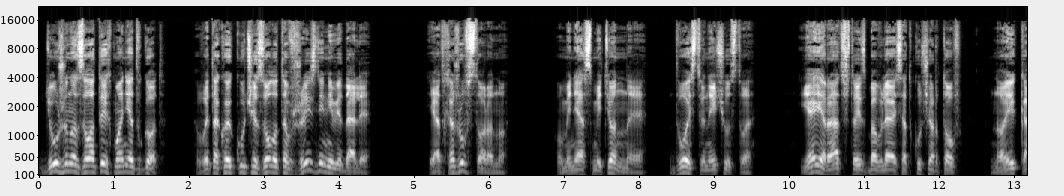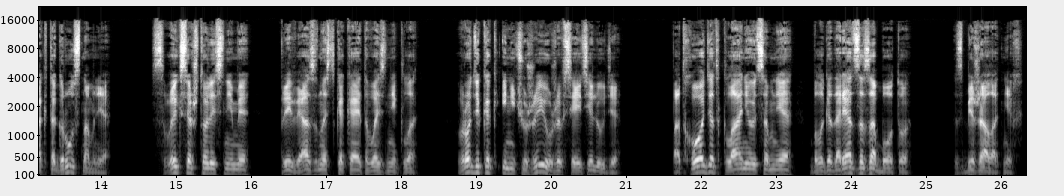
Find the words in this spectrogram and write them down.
Дюжина золотых монет в год. Вы такой кучи золота в жизни не видали?» И отхожу в сторону. У меня сметенные, двойственные чувства. Я и рад, что избавляюсь от кучи ртов, но и как-то грустно мне. Свыкся, что ли, с ними? Привязанность какая-то возникла. Вроде как и не чужие уже все эти люди. Подходят, кланяются мне, благодарят за заботу. Сбежал от них.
